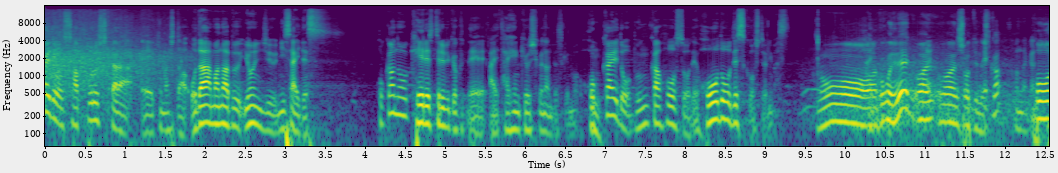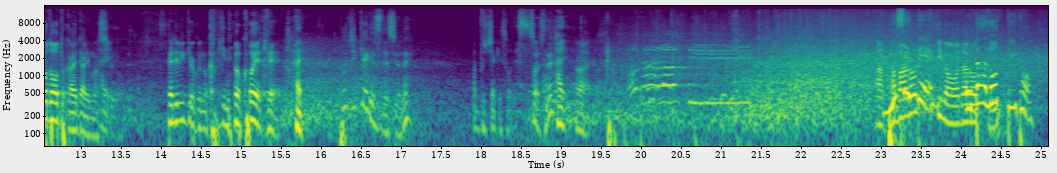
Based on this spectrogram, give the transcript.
海道札幌市から、えー来ました小田学42歳です。他の系列テレビ局であ大変恐縮なんですけども北海道文化放送で報道デスクをしております。おお、あここにねワンワンショーっていうんですか？こんな感じ。報道と書いてありますけど、テレビ局の垣根を越えてはい。富士系列ですよね。あぶっちゃけそうです。そうですね。はい。はい。あ見パバロッティの小田小田ロッティロッティと。え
